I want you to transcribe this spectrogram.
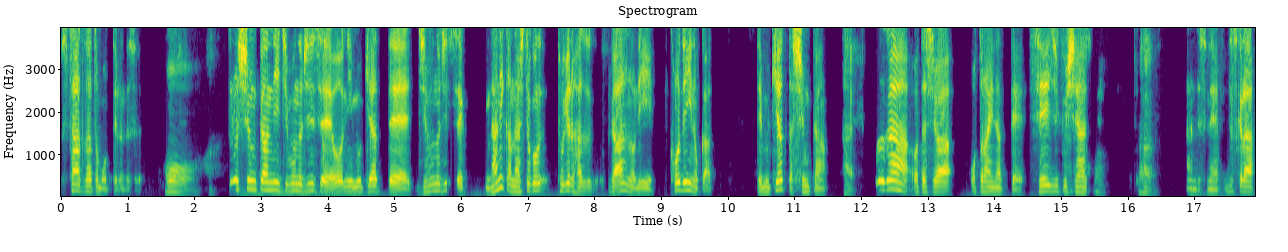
スタートだと思ってるんです。おーその瞬間に自分の人生をに向き合って、自分の人生何か成し遂げるはずがあるのに、これでいいのかって向き合った瞬間。はいこれが私は大人になって成熟し始めうん。なんですね。ですから、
